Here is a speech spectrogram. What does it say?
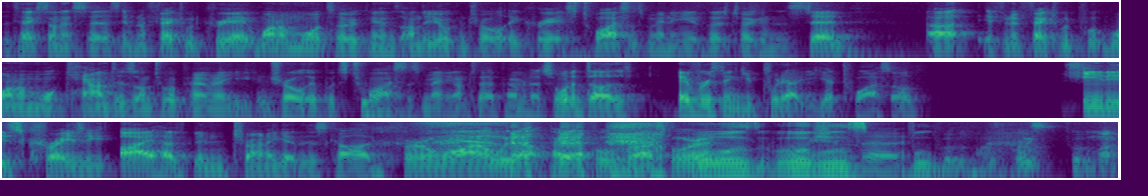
The text on it says if an effect would create one or more tokens under your control, it creates twice as many of those tokens instead. Uh, if an effect would put one or more counters onto a permanent you control, it puts twice as many onto that permanent. So what it does, everything you put out, you get twice of. It is crazy. I have been trying to get this card for a while without paying full price for it. We'll, we'll, We we'll, shouldn't, uh, we'll-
